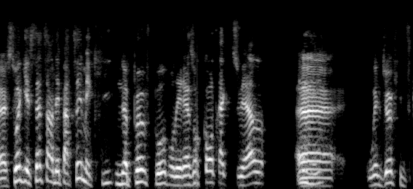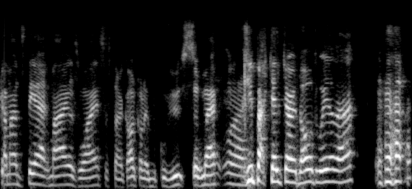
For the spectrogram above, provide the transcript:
euh, soit qu'ils essaient de s'en départir, mais qui ne peuvent pas pour des raisons contractuelles. Euh, Will Jeff qui dit commandité Air Miles, ouais, ça c'est un call qu'on a beaucoup vu, sûrement pris par quelqu'un d'autre, Will, hein?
